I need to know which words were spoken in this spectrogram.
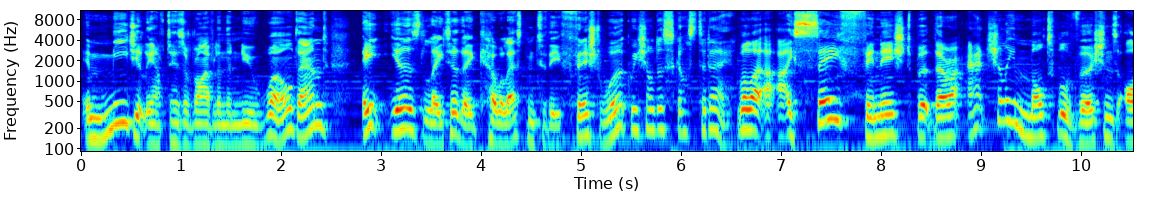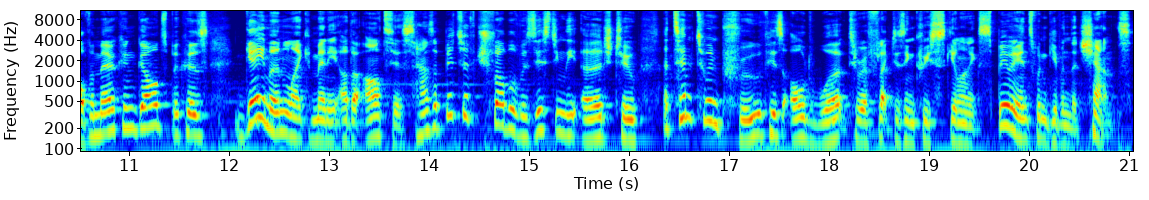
immediately after his arrival in the New World, and eight years later they coalesced into the finished work we shall discuss today. Well, I, I say finished, but there are actually multiple versions of American Gods because Gaiman, like many other artists, has a bit of trouble resisting the urge to attempt to improve his old work to reflect his increased skill and experience when given the chance.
